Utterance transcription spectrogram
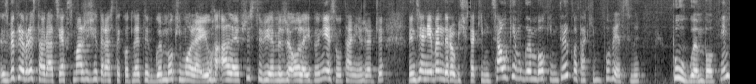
Zwykle w restauracjach smaży się teraz te kotlety w głębokim oleju, ale wszyscy wiemy, że olej to nie są tanie rzeczy, więc ja nie będę robić w takim całkiem głębokim, tylko takim powiedzmy półgłębokim.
